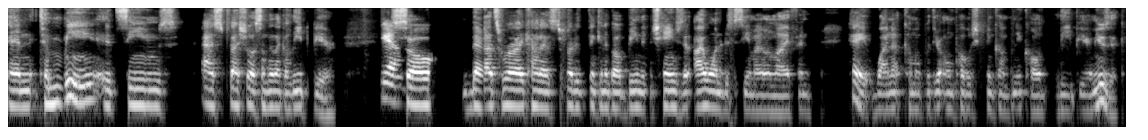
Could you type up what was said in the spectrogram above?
And to me, it seems as special as something like a leap year. Yeah. So that's where I kind of started thinking about being the change that I wanted to see in my own life. And hey, why not come up with your own publishing company called Leap Year Music?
